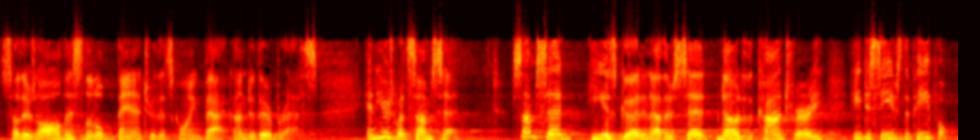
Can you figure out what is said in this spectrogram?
So there's all this little banter that's going back under their breaths. And here's what some said. Some said he is good, and others said no, to the contrary, he deceives the people.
